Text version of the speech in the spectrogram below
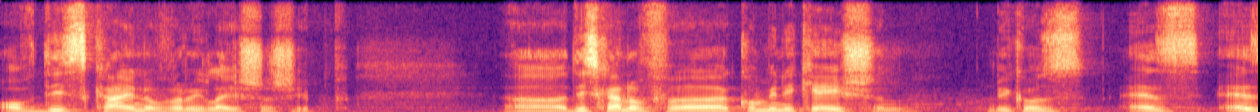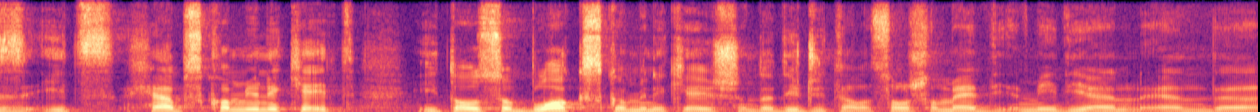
of this kind of a relationship, uh, this kind of uh, communication, because as, as it helps communicate, it also blocks communication, the digital, social media, media and, and uh,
